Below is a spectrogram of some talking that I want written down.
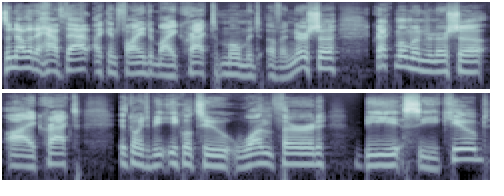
So now that I have that, I can find my cracked moment of inertia. Cracked moment of inertia, I cracked, is going to be equal to one third BC cubed.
